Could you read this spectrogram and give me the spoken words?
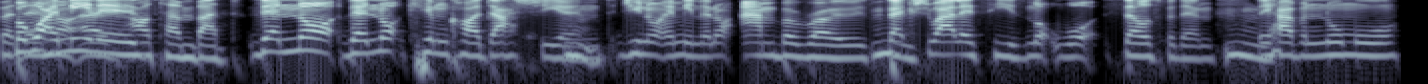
But, But what I mean is- out and bad. They're not. They're not Kim Kardashian. Mm. Do you know what I mean? They're not Amber Rose. Mhm. Sexuality is not what sells for them. Mhm. They have a normal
